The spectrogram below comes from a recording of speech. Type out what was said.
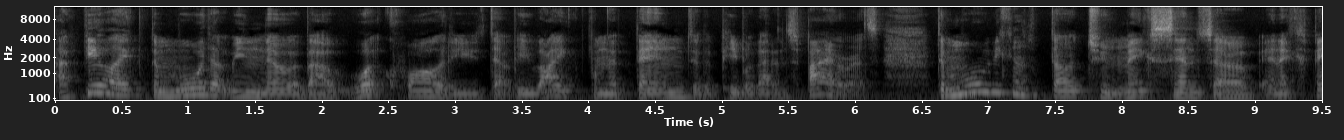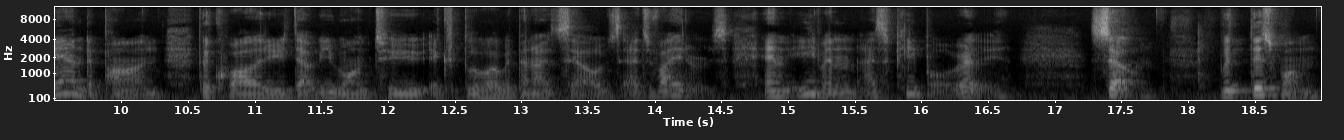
I feel like the more that we know about what qualities that we like from the things or the people that inspire us, the more we can start to make sense of and expand upon the qualities that we want to explore within ourselves as writers, and even as people, really. So, with this one,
